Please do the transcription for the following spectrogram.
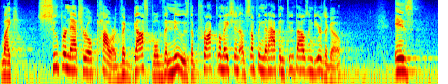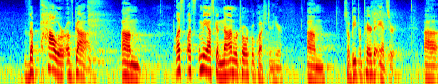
Like supernatural power. The gospel, the news, the proclamation of something that happened 2,000 years ago is the power of God. Um, let's, let's, let me ask a non rhetorical question here. Um, so be prepared to answer. Uh,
